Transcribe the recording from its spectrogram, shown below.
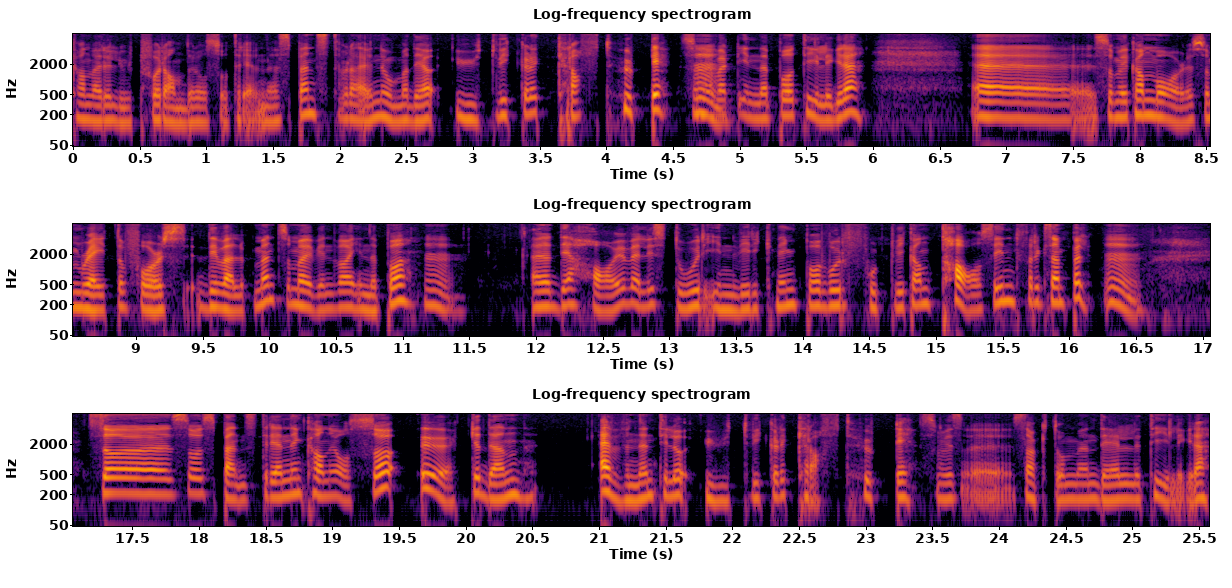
kan være lurt for andre også å trene spenst. For det er jo noe med det å utvikle kraft hurtig, som mm. vi har mm. vært inne på tidligere. Eh, som vi kan måle som rate of force development, som Øyvind var inne på. Mm. Eh, det har jo veldig stor innvirkning på hvor fort vi kan ta oss inn, f.eks. Mm. Så, så spensttrening kan jo også øke den evnen til å utvikle kraft hurtig, som vi uh, snakket om en del tidligere.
